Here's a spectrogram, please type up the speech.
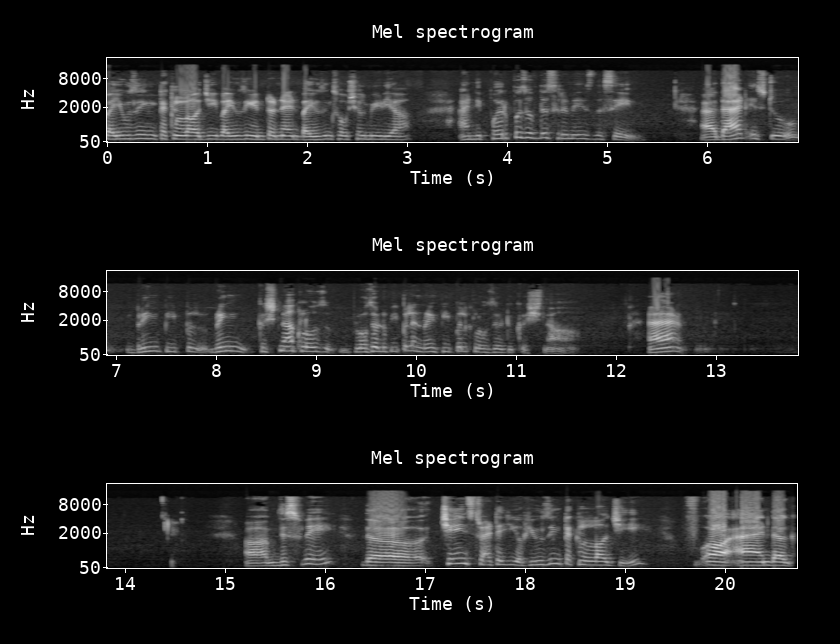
by using technology by using internet by using social media and the purpose of this remains the same. Uh, that is to bring people bring krishna close, closer to people and bring people closer to krishna. And um, this way the change strategy of using technology uh, and the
